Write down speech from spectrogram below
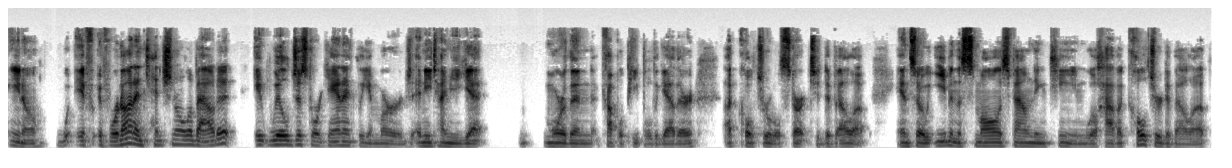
you know if if we're not intentional about it it will just organically emerge anytime you get more than a couple people together, a culture will start to develop. And so even the smallest founding team will have a culture develop.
